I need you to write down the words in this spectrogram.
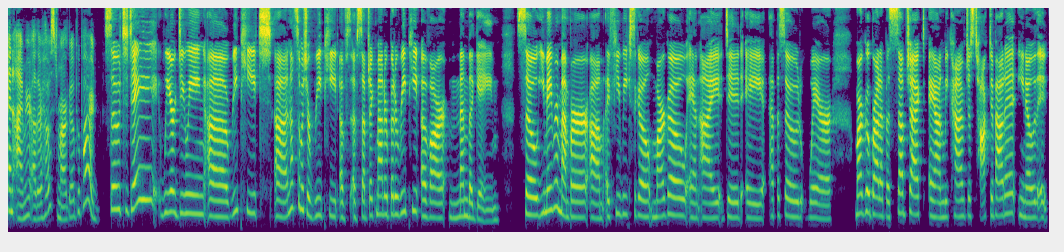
And I'm your other host, Margot Poupard. So today we are doing a repeat, uh, not so much a repeat of, of subject matter, but a repeat of our Memba game. So you may remember um, a few weeks ago, Margot and I did a episode where Margot brought up a subject and we kind of just talked about it. You know, it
